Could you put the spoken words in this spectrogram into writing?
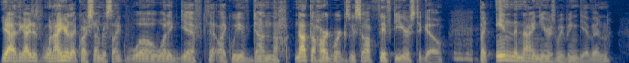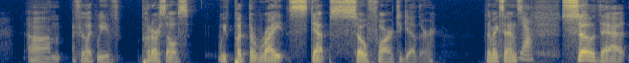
yeah, I think I just when I hear that question, I'm just like, whoa, what a gift that like we've done the not the hard work because we still have 50 years to go, Mhm. but in the nine years we've been given, um, I feel like we've put ourselves, we've put the right steps so far together. Does that make sense? Yeah. So that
